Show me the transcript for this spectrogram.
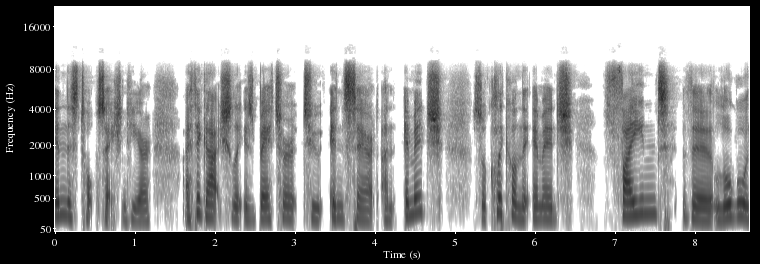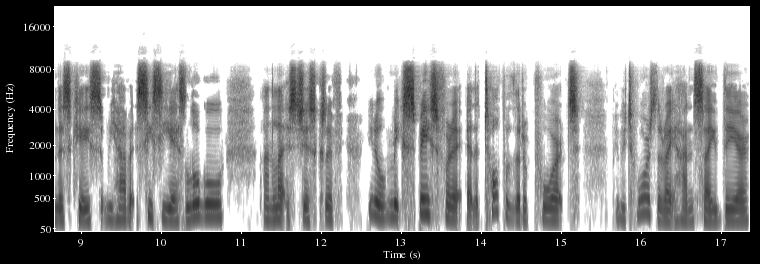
in this top section here, I think actually is better to insert an image. So click on the image, find the logo, in this case we have it CCS logo, and let's just kind of, you know, make space for it at the top of the report maybe towards the right hand side there.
